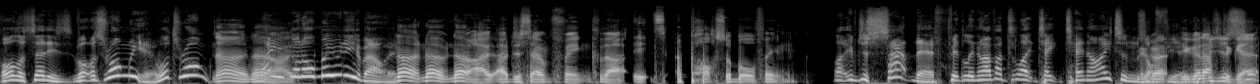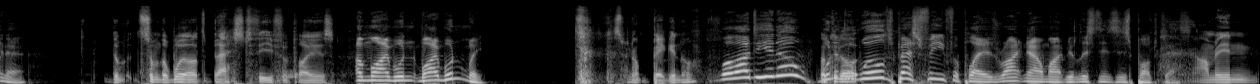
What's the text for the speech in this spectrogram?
All I said is, "What- "What's wrong with you? What's wrong? No, no. Why you I- got all moody about it? no, no, no. I, I just don't think that it's a possible thing. Like you've just sat there fiddling. I've had to like take ten items You're off gonna- you. you're gonna have to you're get- sitting there. The, some of the world's best FIFA players And why wouldn't why wouldn't we? Because we're not big enough. Well, how do you know? One of the all- world's best FIFA players right now might be listening to this podcast. I mean,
